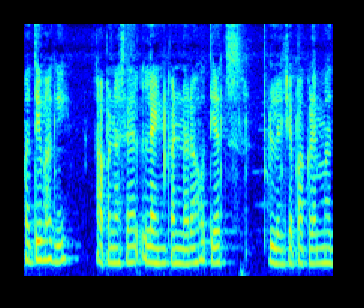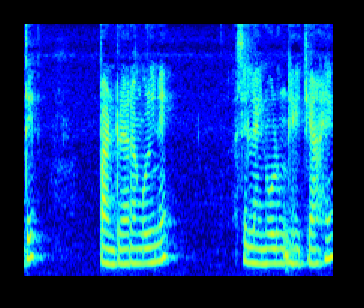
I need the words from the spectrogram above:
मध्यभागी आपण असं लाईन काढणार आहोत. याच फुलांच्या पाकळ्यांमध्ये पांढऱ्या रांगोळीने असे लाईन ओढून घ्यायची आहे.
